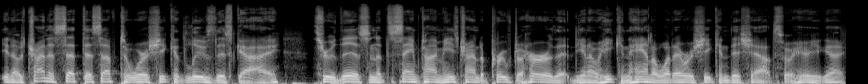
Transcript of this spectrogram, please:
you know, trying to set this up to where she could lose this guy through this. And at the same time, he's trying to prove to her that, you know, he can handle whatever she can dish out. So here you go.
